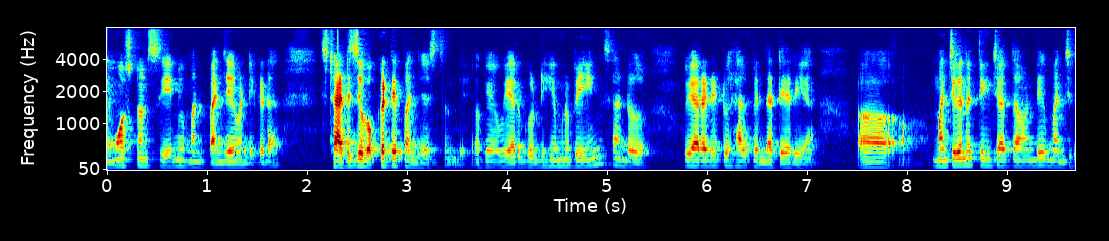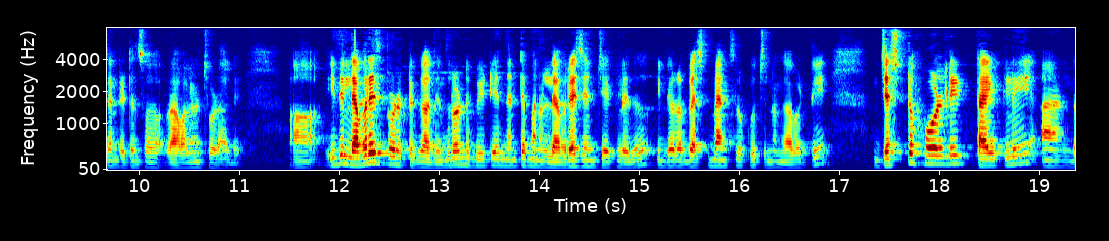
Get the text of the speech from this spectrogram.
ఎమోషనల్స్ ఏమి మనకు పనిచేయమండి ఇక్కడ. స్ట్రాటజీ ఒక్కటే పనిచేస్తుంది okay we're good human beings and we're ready to help in that area మంచిగానే థింక్ చేద్దామండి మంచిగానే రిటర్న్స్ రావాలని చూడాలి. Uh, ఇది లెవరేజ్ ప్రోడక్ట్ కాదు. ఇందులో ఉన్న బీటీ ఏంటంటే మనం లెవరేజ్ ఏం చేయట్లేదు. ఇండియాలో బెస్ట్ బ్యాంక్స్లో కూర్చున్నాం కాబట్టి just hold it tightly and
